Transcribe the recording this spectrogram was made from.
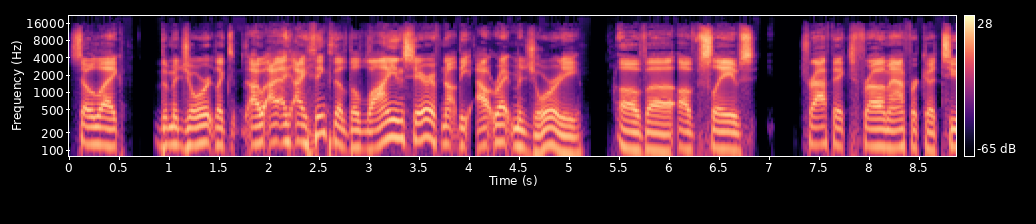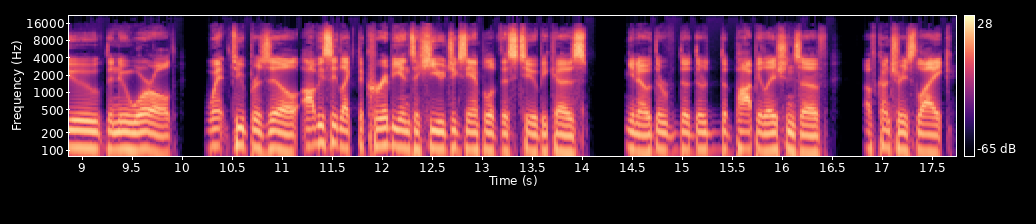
So like the majority, like I, I, I think the the lion's share, if not the outright majority of uh, of slaves trafficked from Africa to the New World went to Brazil. Obviously, like the Caribbean's a huge example of this too, because you know the the the, the populations of of countries like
